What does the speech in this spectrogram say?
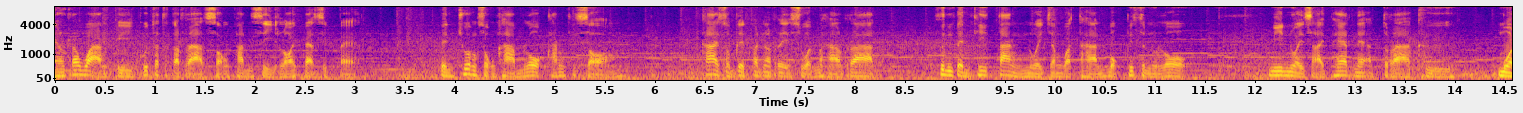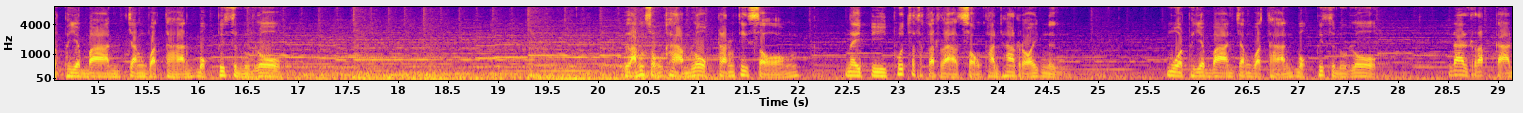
ในระหว่างปีพุทธศักราช 2488 เป็นช่วงสงครามโลกครั้งที่สองค่ายสมเด็จพระนเรศวรมหาราชซึ่งเป็นที่ตั้งหน่วยจังหวัดทหารบกพิษณุโลก มีหน่วยสายแพทย์ในอัตราคือ หมวดพยาบาลจังหวัดทหารบกพิษณุโลก หลังสงครามโลกครั้งที่สองในปีพุทธศักราช 2501 หมวดพยาบาลจังหวัดฐานบกพิษณุโลก ได้รับการ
